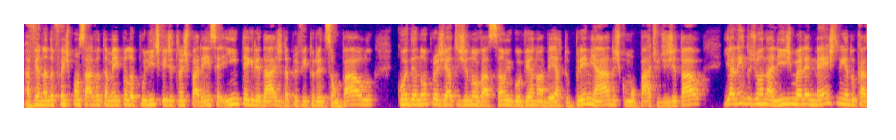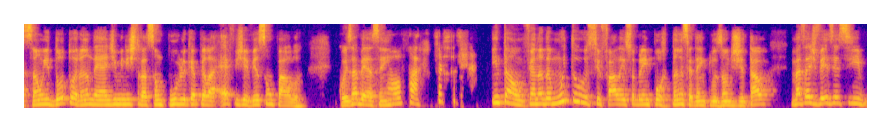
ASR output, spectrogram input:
A Fernanda foi responsável também pela política de transparência e integridade da Prefeitura de São Paulo, coordenou projetos de inovação e governo aberto premiados, como Pátio Digital, e além do jornalismo, ela é mestre em educação e doutoranda em administração pública pela FGV São Paulo. Coisa beça, hein? Opa! Então, Fernanda, muito se fala aí sobre a importância da inclusão digital, mas às vezes esse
